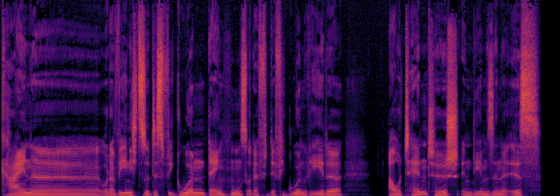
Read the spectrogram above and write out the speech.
keine oder wenig so des Figurendenkens oder der Figurenrede authentisch in dem Sinne ist,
